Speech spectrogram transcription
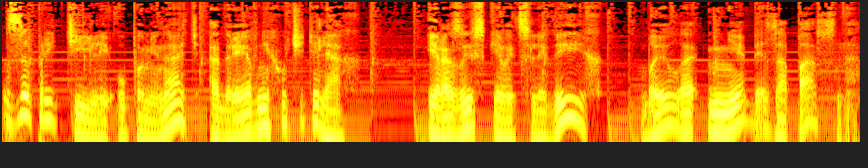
запретили упоминать о древних учителях, и разыскивать следы их было небезопасно.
